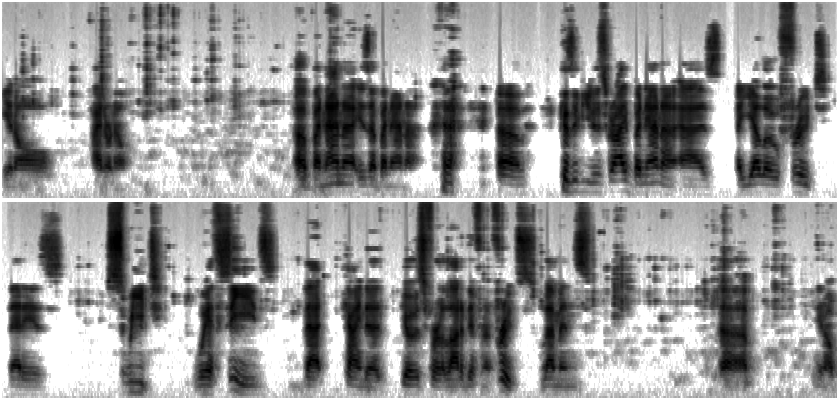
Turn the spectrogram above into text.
you know, I don't know, a banana is a banana. um, Because if you describe banana as a yellow fruit that is sweet with seeds, that kind of goes for a lot of different fruits, lemons. Uh, you know,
